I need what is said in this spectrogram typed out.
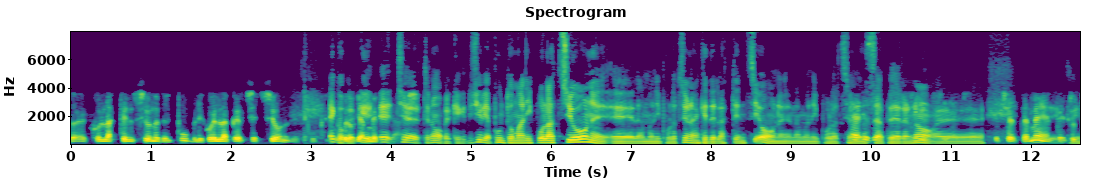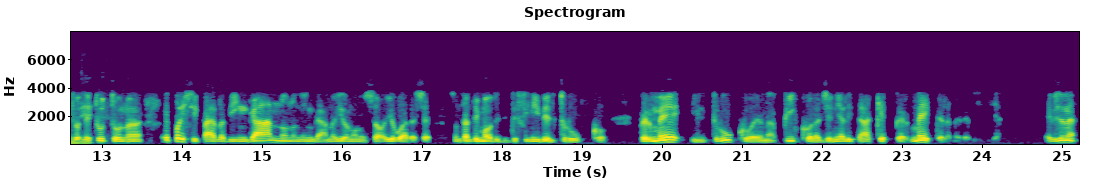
eh, con l'attenzione del pubblico e la percezione del pubblico. Ecco perché, eh, certo, no, perché dicevi appunto manipolazione, eh, la manipolazione anche dell'attenzione, la manipolazione eh, del esatto, sapere, sì, no? Eh, certamente, è tutto, è tutto un... e poi si parla di inganno, non inganno, io non lo so, io guarda, sono tanti modi di definire il trucco. Per me il trucco è una piccola genialità che permette la meraviglia. Bisogna,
